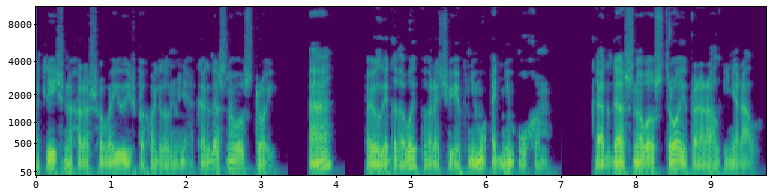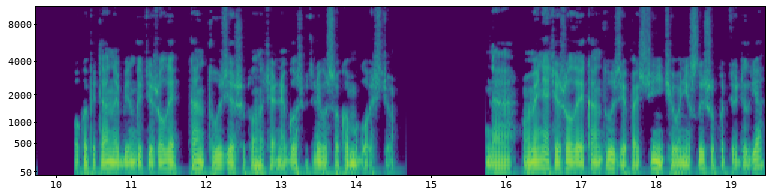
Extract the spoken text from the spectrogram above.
«Отлично, хорошо воюешь», — похвалил он меня. «Когда снова устрой?» «А?» — повел я головой, поворачивая к нему одним ухом. «Когда снова устрой?» — прорал генерал. «У капитана Бинго тяжелая контузия», — шепнул начальник госпиталя высокому гостю. «Да, у меня тяжелая контузия, почти ничего не слышу», — подтвердил я,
